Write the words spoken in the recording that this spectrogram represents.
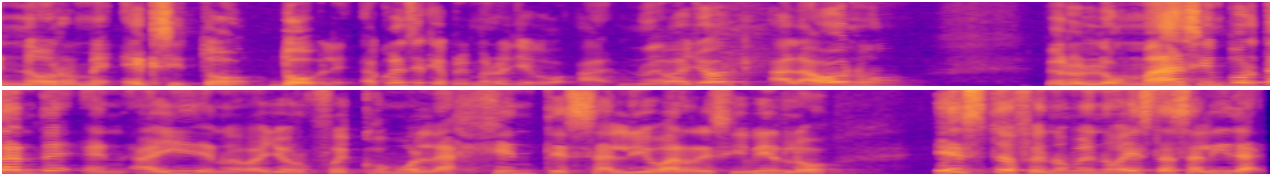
enorme éxito doble. Acuérdense que primero llegó a Nueva York, a la ONU, pero lo más importante en, ahí en Nueva York fue cómo la gente salió a recibirlo. Este fenómeno, esta salida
